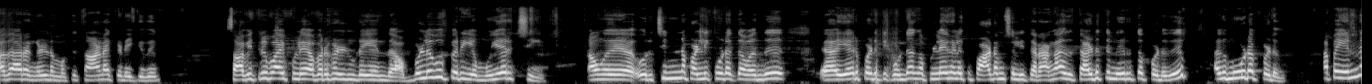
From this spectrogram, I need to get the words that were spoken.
ஆதாரங்கள் நமக்கு காண கிடைக்குது. சாவித்ரிபாய் புலே அவர்களுடைய இந்த அவ்வளவு பெரிய முயற்சி அவங்க ஒரு சின்ன பள்ளிக்கூடத்தை வந்து அஹ், ஏற்படுத்தி கொண்டு அங்க பிள்ளைகளுக்கு பாடம் சொல்லி தராங்க. அது தடுத்து நிறுத்தப்படுது அது மூடப்படுது. அப்ப என்ன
